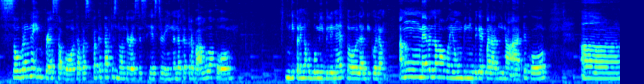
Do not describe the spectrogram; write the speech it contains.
Sobrang na-impress ako. Tapos, pagkatapos noon, the rest is history. Nung nagkatrabaho ako, hindi pa rin ako bumibili nito. Lagi ko lang, ang meron lang ako yung binibigay palagi ng ate ko. Uh,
